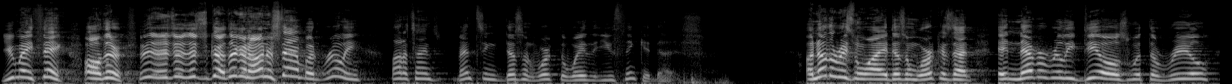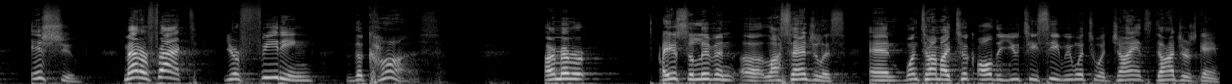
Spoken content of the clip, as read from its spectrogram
You may think, oh, they're, this is good, they're going to understand, but really, a lot of times, venting doesn't work the way that you think it does. Another reason why it doesn't work is that it never really deals with the real issue. Matter of fact, you're feeding the cause. I remember I used to live in uh, Los Angeles, and one time I took all the UTC. We went to a Giants Dodgers game.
